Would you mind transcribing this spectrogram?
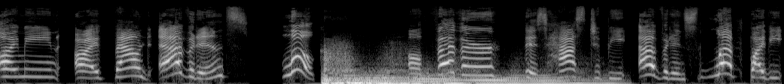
I mean, I found evidence. Look! A feather! This has to be evidence left by the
